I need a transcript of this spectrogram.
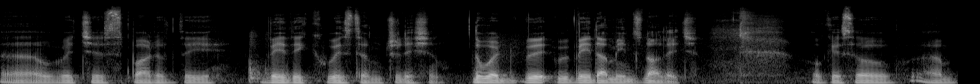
uh, which is part of the Vedic wisdom tradition. The word Veda means knowledge. Okay, so um,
